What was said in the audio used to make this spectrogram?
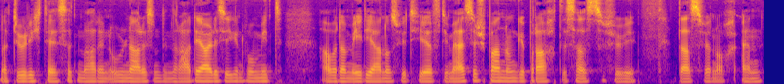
natürlich testet man den Ulnaris und den Radialis irgendwo mit, aber der Medianus wird hier auf die meiste Spannung gebracht. Das heißt, für das wäre noch ein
